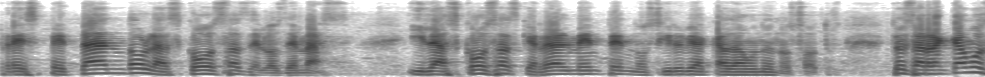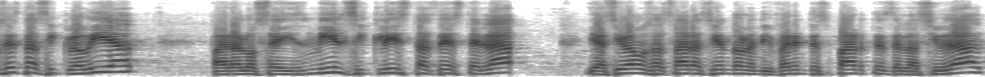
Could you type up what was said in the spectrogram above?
respetando las cosas de los demás y las cosas que realmente nos sirve a cada uno de nosotros. Entonces arrancamos esta ciclovía para los seis mil ciclistas de este lado y así vamos a estar haciéndolo en diferentes partes de la ciudad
